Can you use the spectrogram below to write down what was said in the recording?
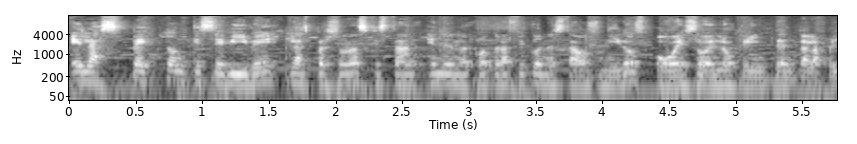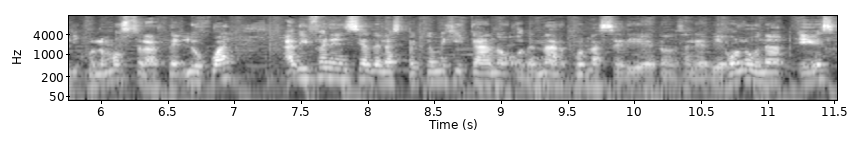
el aspecto en que se vive las personas que están en el narcotráfico en Estados Unidos, o eso es lo que intenta la película mostrarte, lo cual, a diferencia del aspecto mexicano o de Narcos, la serie donde salía Diego Luna, es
